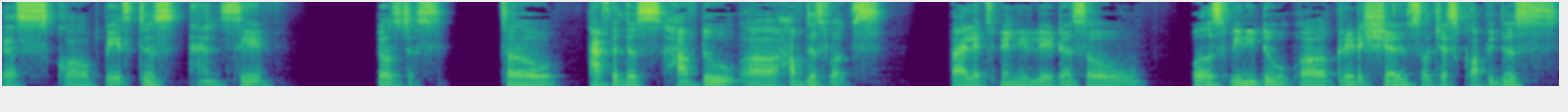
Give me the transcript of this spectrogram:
just paste this and save close this. So after this how to uh, how this works? I'll explain you later. So first we need to uh, create a shell. So just copy this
